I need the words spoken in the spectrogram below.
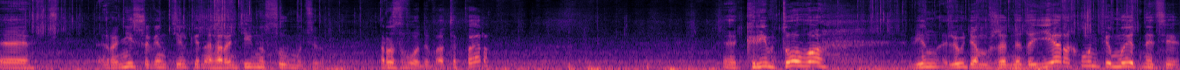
Е, раніше він тільки на гарантійну суму цю розводив, а тепер, е, крім того, він людям вже не дає рахунки митниці,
